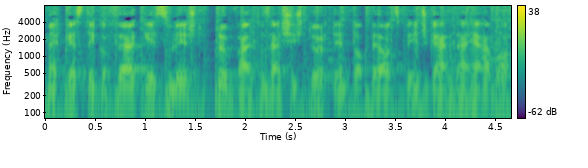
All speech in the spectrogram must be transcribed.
Megkezdték a felkészülést, több változás is történt a Peac Pécs gárdájában.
